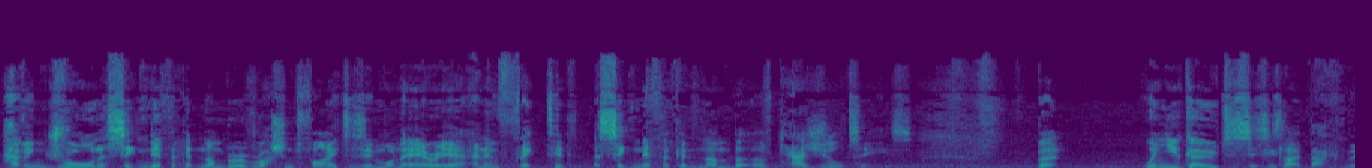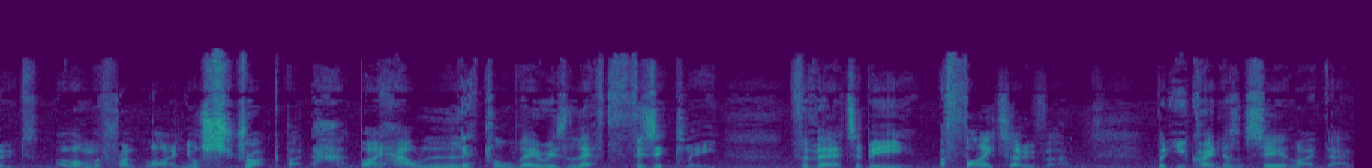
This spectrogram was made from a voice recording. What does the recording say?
having drawn a significant number of Russian fighters in one area and inflicted a significant number of casualties. But when you go to cities like Bakhmut along the front line, you're struck by, by how little there is left physically for there to be a fight over. But Ukraine doesn't see it like that.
